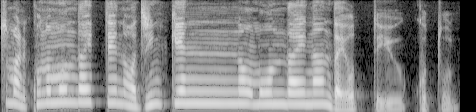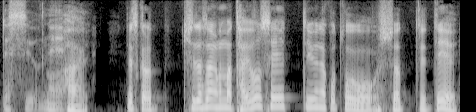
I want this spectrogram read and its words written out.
つまりこの問題っていうのは人権の問題なんだよっていうことですよね。はい。ですから、岸田さんがまあ多様性っていうようなことをおっしゃってて、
